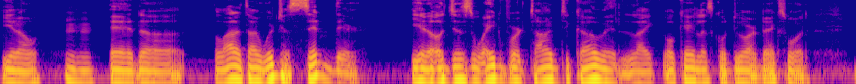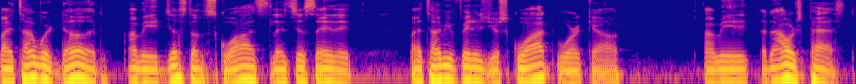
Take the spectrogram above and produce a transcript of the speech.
You know, and uh, a lot of time we're just sitting there, you know, just waiting for time to come and like, okay, let's go do our next one. By the time we're done, I mean, just on squats, let's just say that by the time you finish your squat workout, I mean, an hour's passed.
